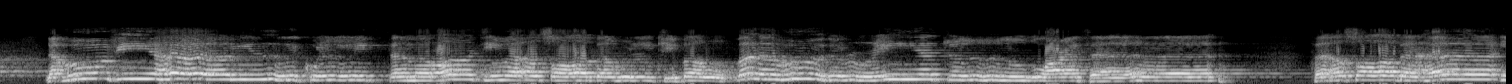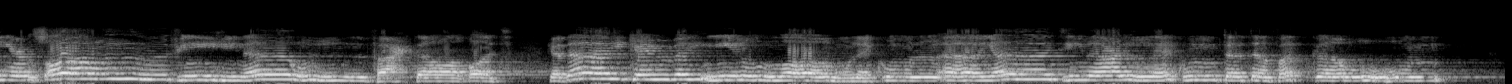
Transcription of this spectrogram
له فيها من كل الثمرات وأصابه الكبر وله ذرية ضعفاء فأصابها إعصار فيه نار فاحترقت. كذلك يبين الله لكم الآيات لعلكم تتفكرون.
